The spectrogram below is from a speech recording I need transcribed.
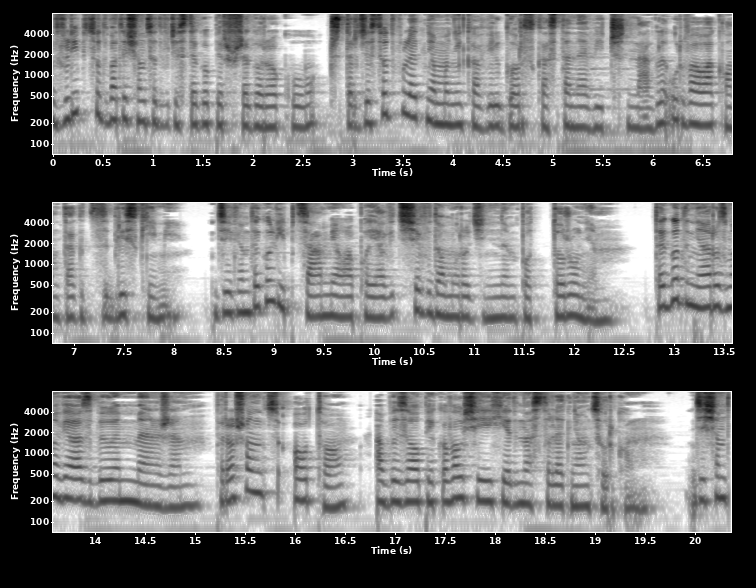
W lipcu 2021 roku 42-letnia Monika Wilgorska-Stanewicz nagle urwała kontakt z bliskimi. 9 lipca miała pojawić się w domu rodzinnym pod Toruniem. Tego dnia rozmawiała z byłym mężem, prosząc o to, aby zaopiekował się ich 11-letnią córką. 10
